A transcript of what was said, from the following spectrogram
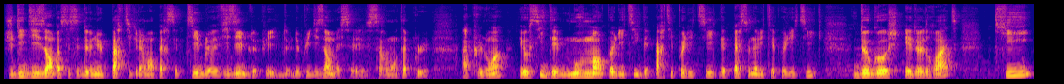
je dis dix ans parce que c'est devenu particulièrement perceptible, visible depuis, de- depuis dix ans, mais ça remonte à plus, à plus loin. Et aussi des mouvements politiques, des partis politiques, des personnalités politiques, de gauche et de droite, qui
